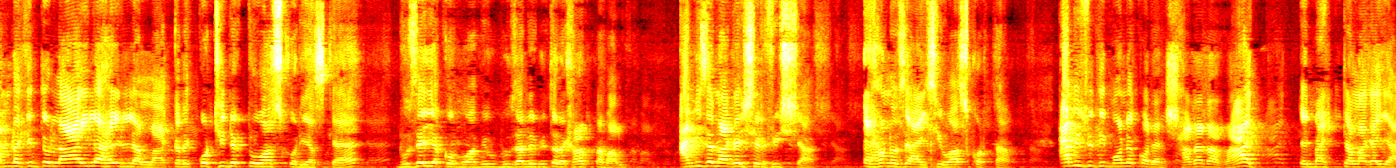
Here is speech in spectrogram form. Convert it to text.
আমরা কিন্তু লাইলাহ ইল্লাল্লাহ, একেবারে কঠিন একটু ওয়াজ করি আজকে হ্যাঁ? বুঝাইয়া কমু, আমি বুঝানোর ভিতরে খারাপটা ভালো। আমি যে নাগাইশের ফিসাস এখনও যে আইসি ওয়াজ করতাম। আমি যদি মনে করেন সারাটা রাত এই মাইকটা লাগাইয়া,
